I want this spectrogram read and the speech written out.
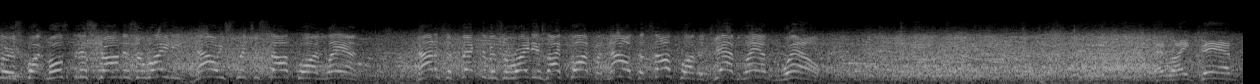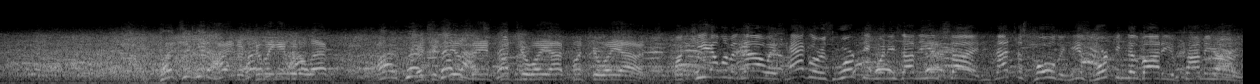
Hagler has fought most of this round as a righty. Now he switches southpaw and lands. Not as effective as a righty as I thought, but now as a southpaw, the jab lands well. That right jab. Punching it out. Hagler coming in with a left. Richard Steele saying, punch your way out, punch your way out. A key element now is Hagler is working when he's on the inside. He's not just holding. He is working the body of Tommy Hearns.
